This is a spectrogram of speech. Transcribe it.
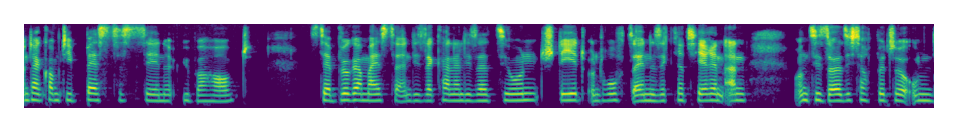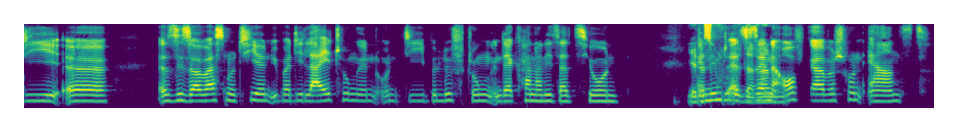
und dann kommt die beste Szene überhaupt. Dass der Bürgermeister in dieser Kanalisation steht und ruft seine Sekretärin an und sie soll sich doch bitte um die, äh, also sie soll was notieren über die Leitungen und die Belüftung in der Kanalisation. Ja, er nimmt Coole also daran, seine Aufgabe schon ernst.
